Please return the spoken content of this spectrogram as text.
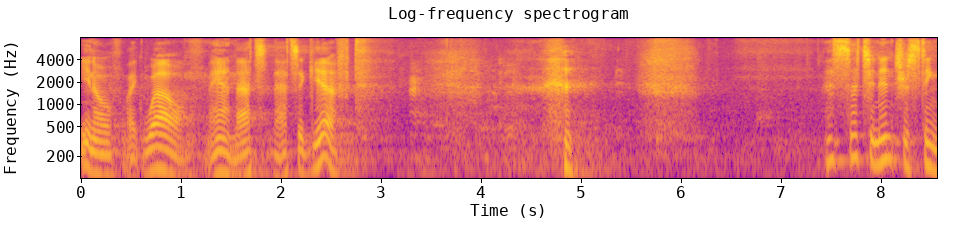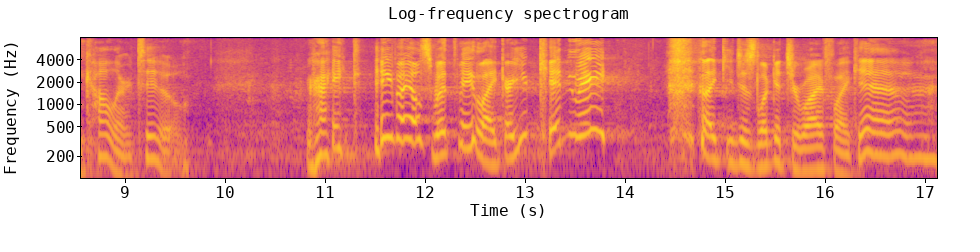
you know, like, well, man, that's, that's a gift. That's such an interesting color, too. Right? Anybody else with me? Like, are you kidding me? like, you just look at your wife, like, yeah.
